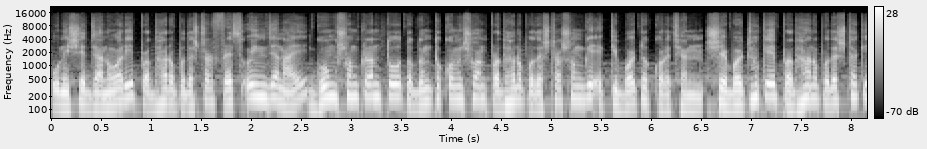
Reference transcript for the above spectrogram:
উনিশে জানুয়ারি প্রধান উপদেষ্টার প্রেস উইং জানায়, গুম সংক্রান্ত তদন্ত কমিশন প্রধান উপদেষ্টার সঙ্গে একটি বৈঠক করেছেন। সে বৈঠকে প্রধান উপদেষ্টাকে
